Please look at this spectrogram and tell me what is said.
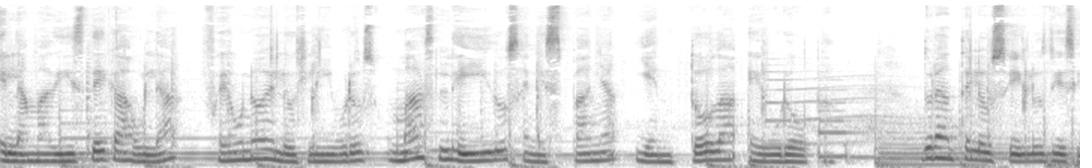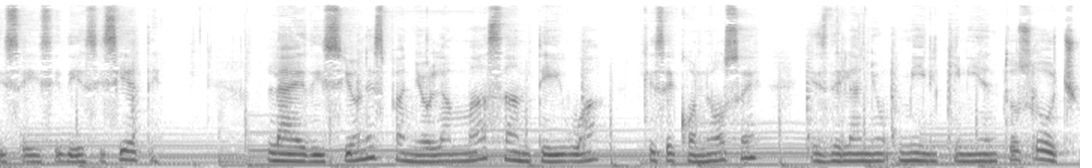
El Amadís de Gaula fue uno de los libros más leídos en España y en toda Europa durante los siglos XVI y XVII. La edición española más antigua que se conoce es del año 1508,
